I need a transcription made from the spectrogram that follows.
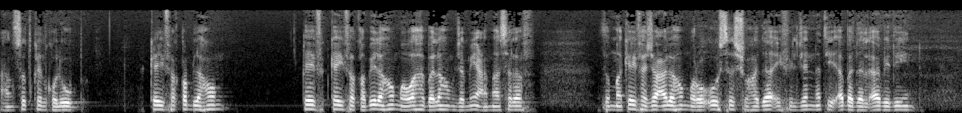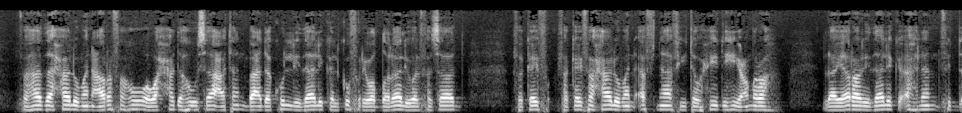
عن صدق القلوب. كيف قبلهم كيف كيف قبلهم ووهب لهم جميع ما سلف. ثم كيف جعلهم رؤوس الشهداء في الجنة أبد الآبدين. فهذا حال من عرفه ووحده ساعة بعد كل ذلك الكفر والضلال والفساد فكيف, فكيف حال من أفنى في توحيده عمره؟ لا يرى لذلك أهلا في الد...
